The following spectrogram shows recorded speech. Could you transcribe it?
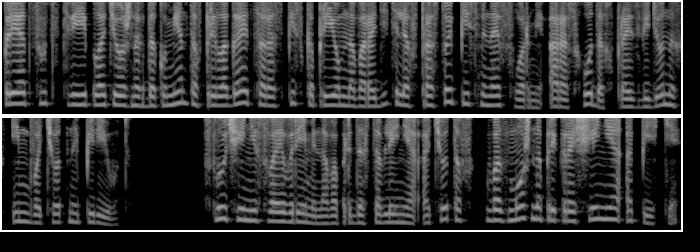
При отсутствии платежных документов прилагается расписка приемного родителя в простой письменной форме о расходах, произведенных им в отчетный период. В случае несвоевременного предоставления отчетов возможно прекращение опеки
